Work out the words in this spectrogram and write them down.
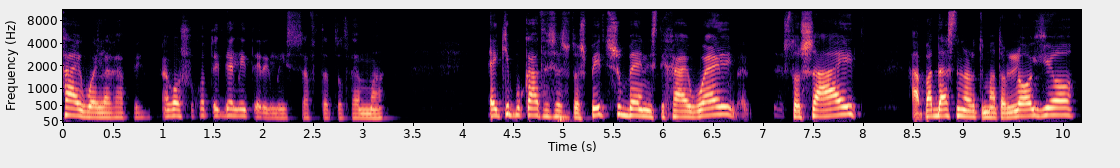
Highway, αγάπη. Εγώ σου έχω την καλύτερη λύση σε αυτό το θέμα. Εκεί που κάθεσαι στο σπίτι σου, μπαίνεις στη Highway, στο site, απαντάς στην ερωτηματολόγιο,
